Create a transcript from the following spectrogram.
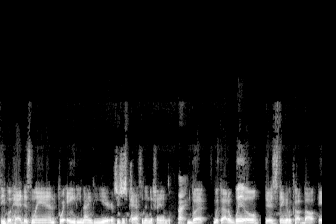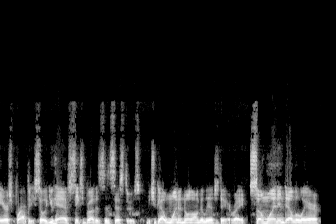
people have had this land for 80, 90 years. You just pass it in the family. Right. But without a will, there's this thing about heirs property. So you have six brothers and sisters, but you got one who no longer lives there, right? Someone in Delaware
